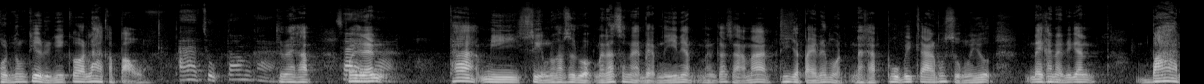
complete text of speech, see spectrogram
คนท่องเที่ยวเดี๋ยวนี้ก็ลากกระเป๋าอ่าถูกต้องค่ะ ใช่ไหมครับใช่เพราะฉะนั้นค่ะถ้ามีสิ่งอำนวยความสะดวกในลักษณะแบบนี้เนี่ยมันก็สามารถที่จะไปได้หมดนะครับ ผู้พิการผู้สูงอายุ ในขณะเดียวกันบ้าน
